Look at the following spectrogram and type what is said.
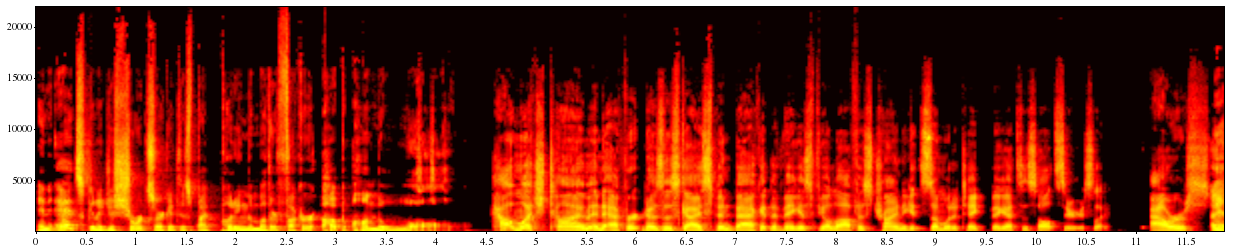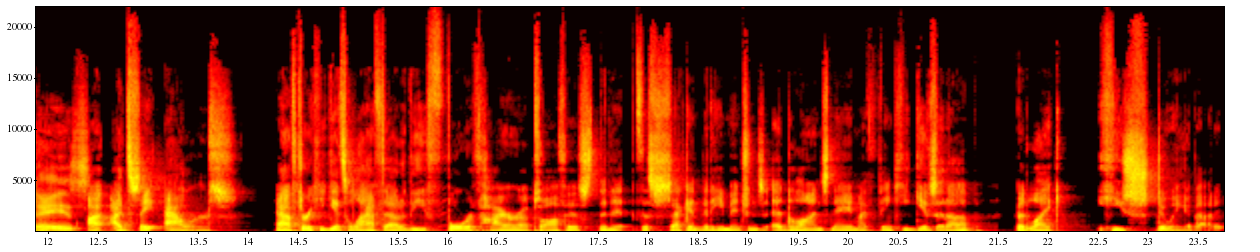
And Ed's going to just short circuit this by putting the motherfucker up on the wall. How much time and effort does this guy spend back at the Vegas field office trying to get someone to take Big Ed's assault seriously? Hours? And days? I, I'd say hours. After he gets laughed out of the fourth higher up's office, then it, the second that he mentions Ed Edeline's name, I think he gives it up. But like, he's stewing about it.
